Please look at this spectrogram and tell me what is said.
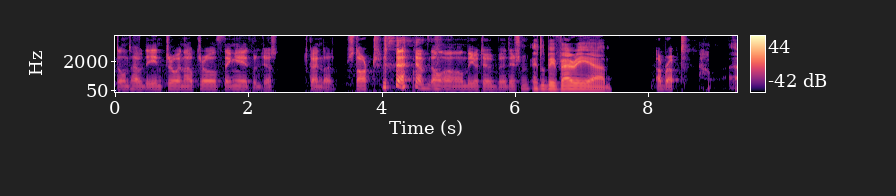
don't have the intro and outro thingy. It will just kind of start on, on the YouTube edition. it'll be very um, Abrupt. uh,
